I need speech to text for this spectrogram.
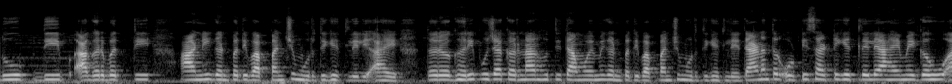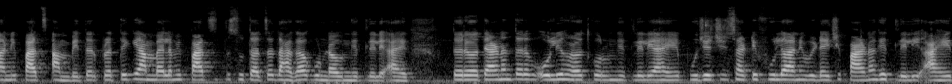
धूप दीप अगरबत्ती आणि गणपती बाप्पांची मूर्ती घेतलेली आहे. तर घरी पूजा करणार होती त्यामुळे मी गणपती बाप्पांची मूर्ती घेतली आहे. त्यानंतर ओटीसाठी घेतलेले आहे मी गहू आणि पाच आंबे. तर प्रत्येकी आंब्याला मी पाच सुताचा धागा गुंडाळून घेतलेले आहेत. तर त्यानंतर ओली हळद करून घेतलेली आहे. पूजेचीसाठी फुलं आणि विड्याची पानं घेतलेली आहेत.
